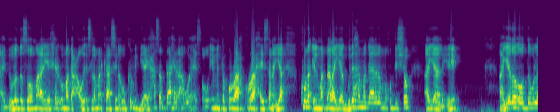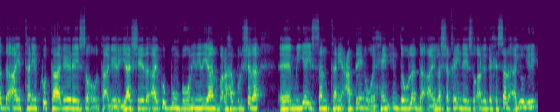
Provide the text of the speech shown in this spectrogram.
ay dowladda soomaaliya xil u magacowda islamarkaasina uu ka mid yahay xasan daahir aweys oo iminka ku raa ku raaxaysanaya kuna ilmo dhalaya gudaha magaalada muqdisho ayaa la yidhi iyada oo dowladda ay tani ku taageerayso oo taageerayaasheeda ay ku buunbuuninayaan baraha bulshada miyaysan tani caddayn u ahayn in dowladda ay la shaqaynayso argagixisada? Ayuu yidhi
